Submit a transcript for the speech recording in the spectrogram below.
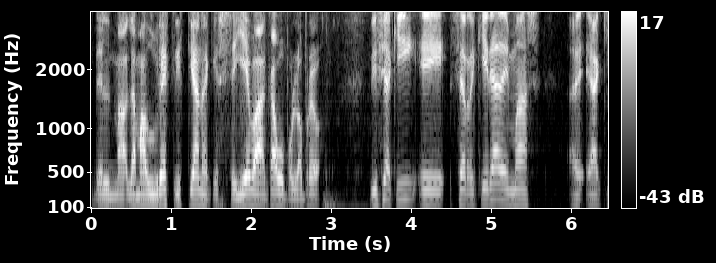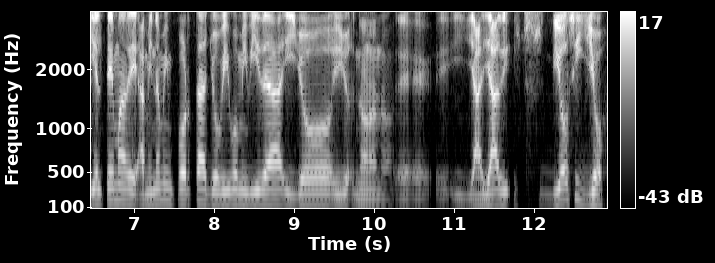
de la madurez cristiana que se lleva a cabo por la prueba. Dice aquí, eh, se requiere además, eh, aquí el tema de, a mí no me importa, yo vivo mi vida y yo, y yo no, no, no, eh, y allá Dios y yo.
